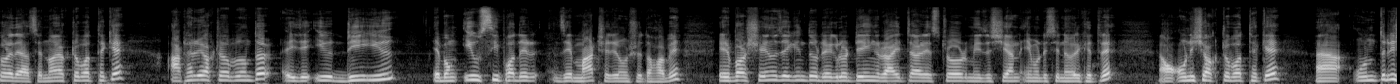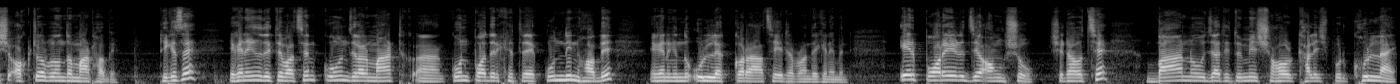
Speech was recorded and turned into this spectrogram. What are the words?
করে দেওয়া আছে। নয় অক্টোবর থেকে আঠারোই অক্টোবর পর্যন্ত এই যে ইউ, ডিইউ এবং ইউসি পদের যে মাঠ সেটি অনুষ্ঠিত হবে। এরপর সেই অনুযায়ী কিন্তু regulating writer store musician MODC নেওয়ার ক্ষেত্রে উনিশে অক্টোবর থেকে উনত্রিশ অক্টোবর পর্যন্ত মাঠ হবে। ঠিক আছে? এখানে কিন্তু দেখতে পাচ্ছেন কোন জেলার মাঠ কোন পদের ক্ষেত্রে কোন দিন হবে, এখানে কিন্তু উল্লেখ করা আছে, এটা আপনারা দেখে নেবেন। এর পরের যে অংশ, সেটা হচ্ছে বা নৌজাতি তুমি শহর খালিশপুর খুলনায়।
